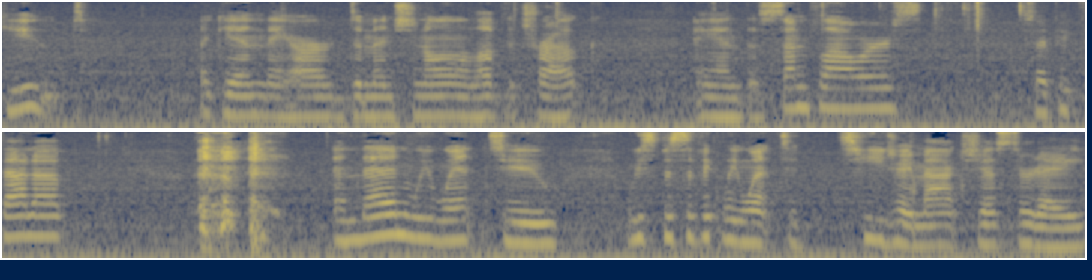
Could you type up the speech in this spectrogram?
cute. Again, they are dimensional. I love the truck. And the sunflowers. So I picked that up. and then we went to, we specifically went to TJ Maxx yesterday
